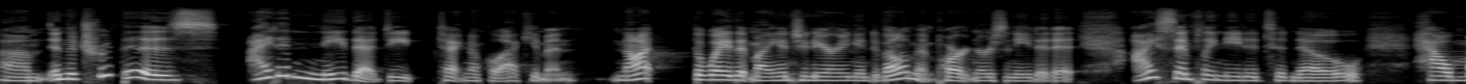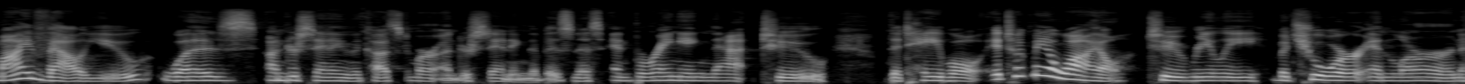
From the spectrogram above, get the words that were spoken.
Um, and the truth is, I didn't need that deep technical acumen. Not the way that my engineering and development partners needed it. I simply needed to know how my value was understanding the customer, understanding the business, and bringing that to the table. It took me a while to really mature and learn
